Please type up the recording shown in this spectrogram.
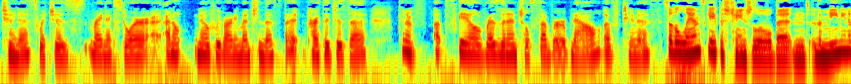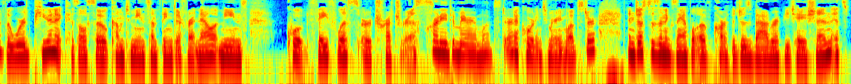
Tunis, which is right next door. I don't know if we've already mentioned this, but Carthage is a kind of upscale residential suburb now of Tunis. So the landscape has changed a little bit and the meaning of the word Punic has also come to mean something different. Now it means quote, faithless or treacherous. According to Merriam-Webster. According to Merriam-Webster. And just as an example of Carthage's bad reputation, it's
